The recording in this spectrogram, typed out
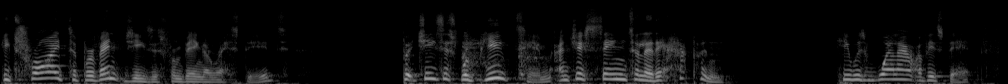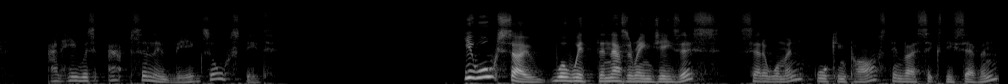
He tried to prevent Jesus from being arrested, but Jesus rebuked him and just seemed to let it happen. He was well out of his depth and he was absolutely exhausted. You also were with the Nazarene Jesus, said a woman walking past in verse 67.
